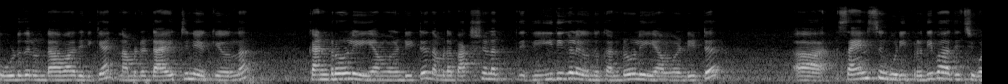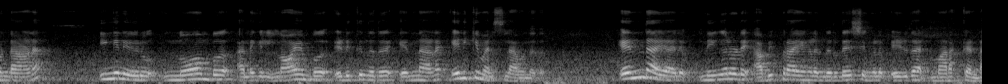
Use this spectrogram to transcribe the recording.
കൂടുതൽ ഉണ്ടാവാതിരിക്കാൻ നമ്മുടെ ഡയറ്റിനെയൊക്കെ ഒന്ന് കൺട്രോൾ ചെയ്യാൻ വേണ്ടിയിട്ട് നമ്മുടെ ഭക്ഷണ രീതികളെ ഒന്ന് കൺട്രോൾ ചെയ്യാൻ വേണ്ടിയിട്ട് സയൻസും കൂടി പ്രതിപാദിച്ചുകൊണ്ടാണ് ഇങ്ങനെയൊരു നോമ്പ് അല്ലെങ്കിൽ നോയമ്പ് എടുക്കുന്നത് എന്നാണ് എനിക്ക് മനസ്സിലാവുന്നത്. എന്തായാലും നിങ്ങളുടെ അഭിപ്രായങ്ങളും നിർദ്ദേശങ്ങളും എഴുതാൻ മറക്കണ്ട.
